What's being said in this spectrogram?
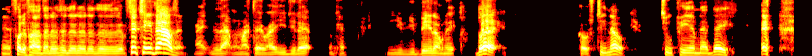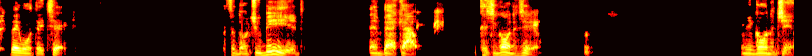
And 45, 15,000, right? That one right there, right? You do that. Okay. You, you bid on it. But Coach T, no, 2 p.m. that day, they want their check. So don't you bid and back out because you're going to jail. You're going to jail.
